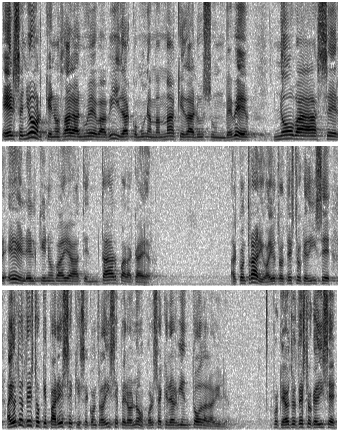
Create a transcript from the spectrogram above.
el Señor que nos da la nueva vida, como una mamá que da a luz un bebé, no va a ser Él el que nos vaya a tentar para caer. Al contrario, hay otro texto que dice, hay otro texto que parece que se contradice, pero no, por eso hay que leer bien toda la Biblia. Porque hay otro texto que dice,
